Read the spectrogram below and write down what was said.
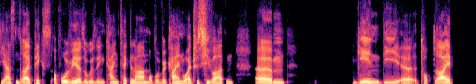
die ersten drei Picks, obwohl wir so gesehen keinen Tackle haben, obwohl wir keinen Wide Receiver hatten, ähm, gehen die äh, Top 3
